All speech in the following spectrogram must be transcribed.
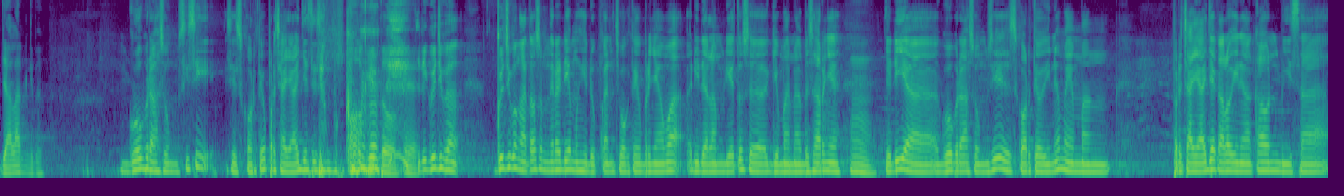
jalan gitu. Gue berasumsi sih si Scorpio percaya aja sih sama gue. Oh, gitu, iya. Jadi gue juga gue juga nggak tahu sebenarnya dia menghidupkan yang bernyawa di dalam dia tuh segimana besarnya. Hmm. Jadi ya gue berasumsi si Scorpio ini memang percaya aja kalau ini account bisa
